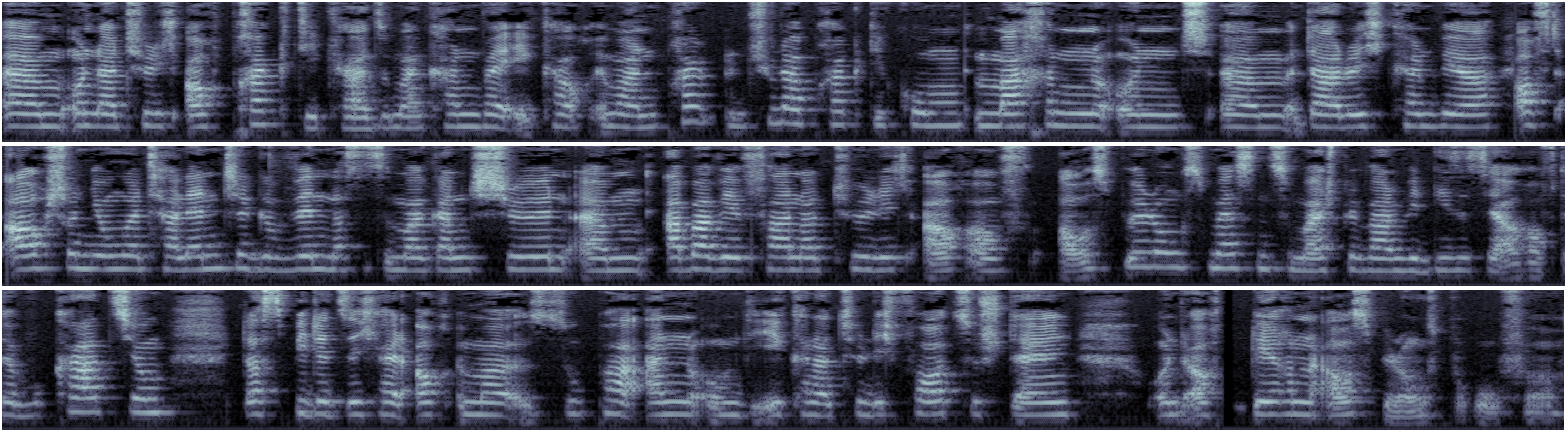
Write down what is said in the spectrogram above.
ähm, und natürlich auch Praktika. Also man kann bei EK auch immer ein, pra ein Schülerpraktikum machen und ähm, dadurch können wir oft auch schon junge Talente gewinnen. Das ist immer ganz schön. Ähm, aber wir fahren natürlich auch auf Ausbildungsmessen. Zum Beispiel waren wir dieses Jahr auch auf der Vokatium. Das bietet sich halt auch immer super an, um die EK natürlich vorzustellen und auch deren Ausbildungsberufe.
